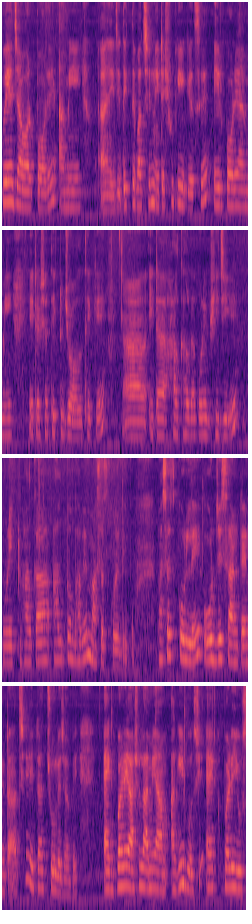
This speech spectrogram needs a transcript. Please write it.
হয়ে যাওয়ার পরে আমি এই যে দেখতে পাচ্ছেন এটা শুকিয়ে গেছে। এরপরে আমি এটার সাথে একটু জল থেকে এটা হালকা হালকা করে ভিজিয়ে ওর একটু হালকা আলতোভাবে মাসাজ করে দিব। মাসাজ করলে ওর যে সানট্যানটা আছে, এটা চলে যাবে। একবারে আসলে আমি আগেই বলছি, একবারে ইউজ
